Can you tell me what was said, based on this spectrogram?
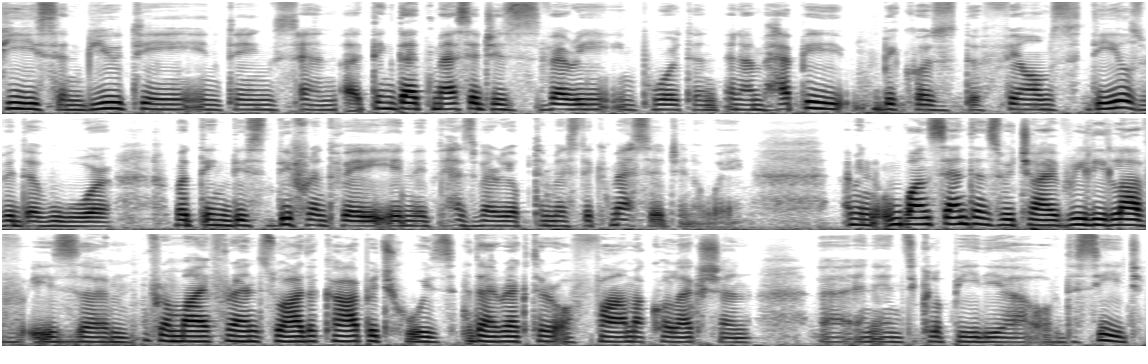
peace and beauty in things. And I think that message is very important, and I'm happy because the films deals with the war, but in this different way, and it has very optimistic message in a way. I mean, one sentence which I really love is um, from my friend Suada Kapić, who is director of Fama Collection, uh, an encyclopedia of the siege.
